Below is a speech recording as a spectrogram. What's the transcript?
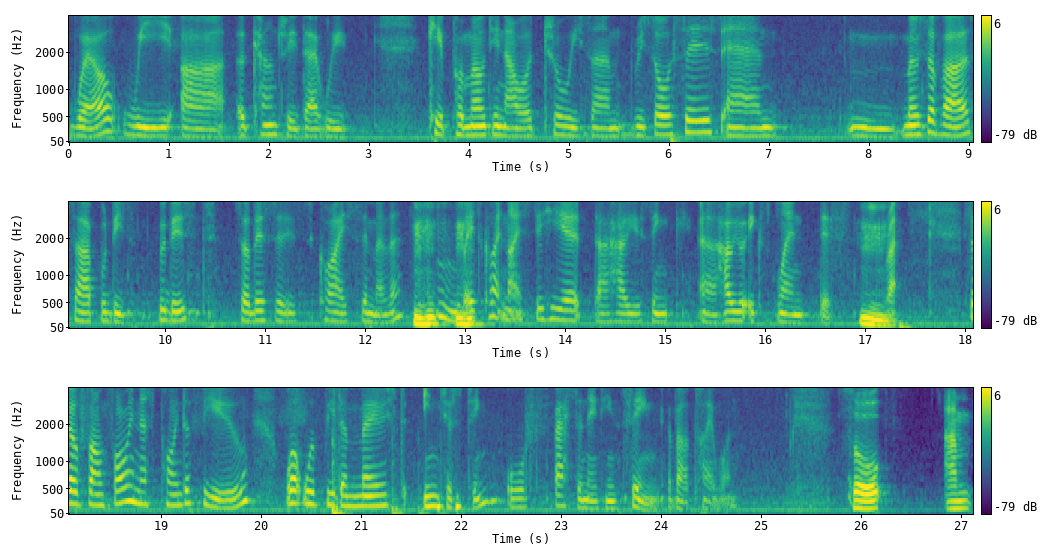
Well, we are a country that we keep promoting our tourism resources, and um, most of us are Buddhist, Buddhist, so this is quite similar. Mm-hmm. Mm, mm-hmm. But it's quite nice to hear uh, how you think, uh, how you explain this, mm. right? So, from foreigners' point of view, what would be the most interesting or fascinating thing about Taiwan? So, I'm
